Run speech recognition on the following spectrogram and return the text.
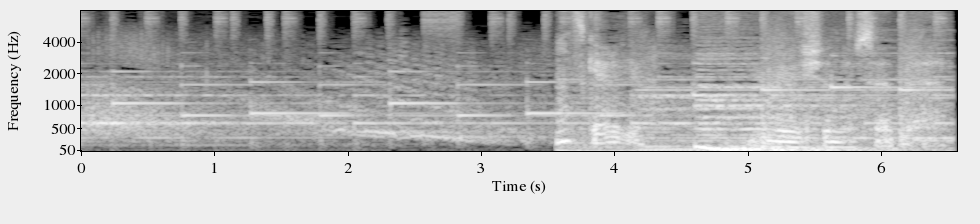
I'm not scared of you. I really shouldn't have said that.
